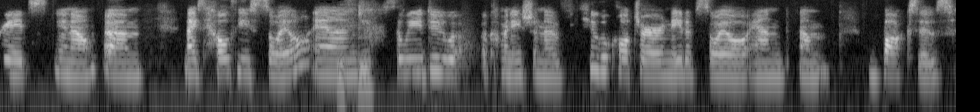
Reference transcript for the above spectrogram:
creates you know um, nice healthy soil and Mhm. so we do a combination of hugelkultur native soil and um, boxes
